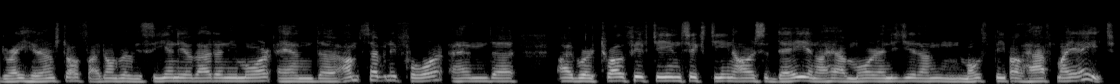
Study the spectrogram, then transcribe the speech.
gray hair and stuff. I don't really see any of that anymore. And uh, I'm 74 and uh, I work 12, 15, 16 hours a day, and I have more energy than most people half my age.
